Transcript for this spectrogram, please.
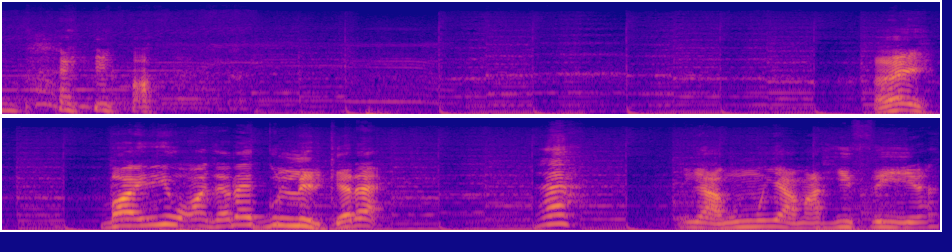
มไปว่ะเฮ้ยใบนี้ผมอาจจะได้กุลิตก็ได้ฮะอย่ามึงอย่ามาทีซีนะ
